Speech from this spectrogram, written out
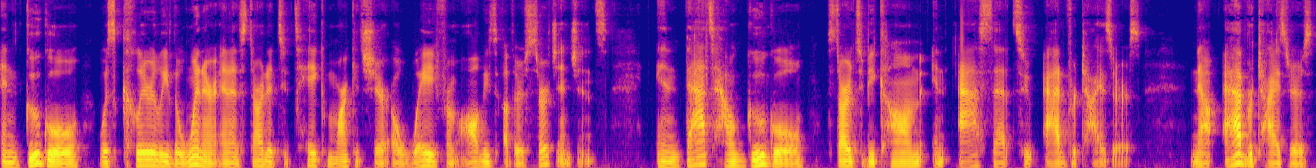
And Google was clearly the winner, and it started to take market share away from all these other search engines. And that's how Google started to become an asset to advertisers. Now, advertisers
